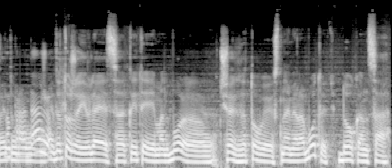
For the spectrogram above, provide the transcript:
поэтому на продажу. это тоже является критерием отбора. Человек, готовый с нами работать до конца,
